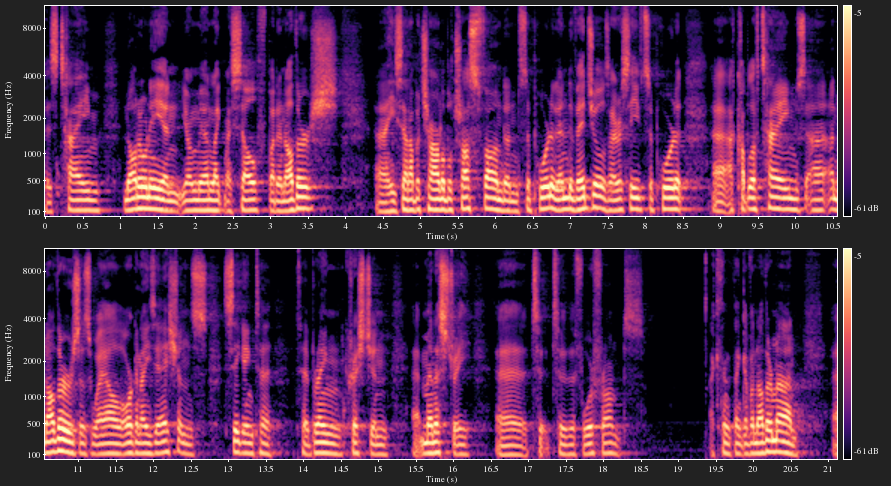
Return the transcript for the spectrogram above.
his time not only in young men like myself, but in others. Uh, he set up a charitable trust fund and supported individuals. I received support uh, a couple of times, uh, and others as well, organizations seeking to, to bring Christian uh, ministry uh, to, to the forefront. I can think of another man uh,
